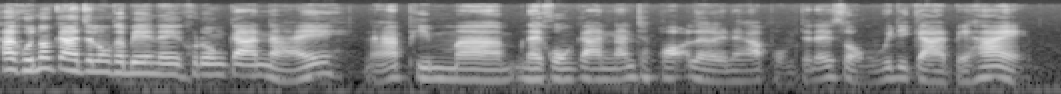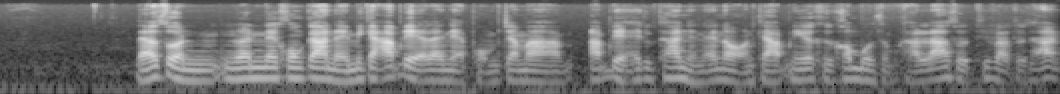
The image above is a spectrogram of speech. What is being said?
ถ้าคุณต้องการจะลงทะเบียนในโครงการไหนนะพิมพ์มาในโครงการนั้นเฉพาะเลยนะครับ ผมจะได้ส่งวิธีการไปให้ แล้วส่วนเงินในโครงการไหนมีการอัปเดตอะไรเนี่ยผมจะมาอัปเดตให้ทุกท่านอย่างแน่นอนครับนี่ก็คือข้อมูลสำคัญล่าสุดที่ฝากทุกท่าน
